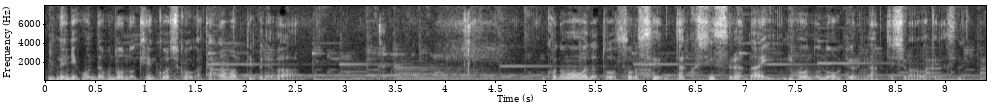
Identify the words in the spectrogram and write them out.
と。で日本でもどんどん健康志向が高まってくればこのままだとその選択肢すらない日本の農業になってしまうわけですね。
